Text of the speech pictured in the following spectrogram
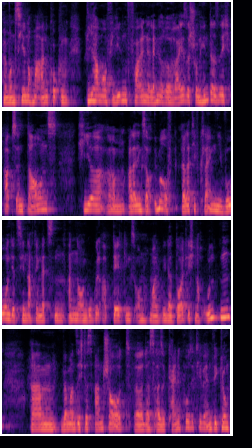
Wenn wir uns hier nochmal angucken, die haben auf jeden Fall eine längere Reise schon hinter sich, Ups and Downs. Hier ähm, allerdings auch immer auf relativ kleinem Niveau und jetzt hier nach dem letzten Unknown Google Update ging es auch nochmal wieder deutlich nach unten. Ähm, wenn man sich das anschaut, äh, das ist also keine positive Entwicklung.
